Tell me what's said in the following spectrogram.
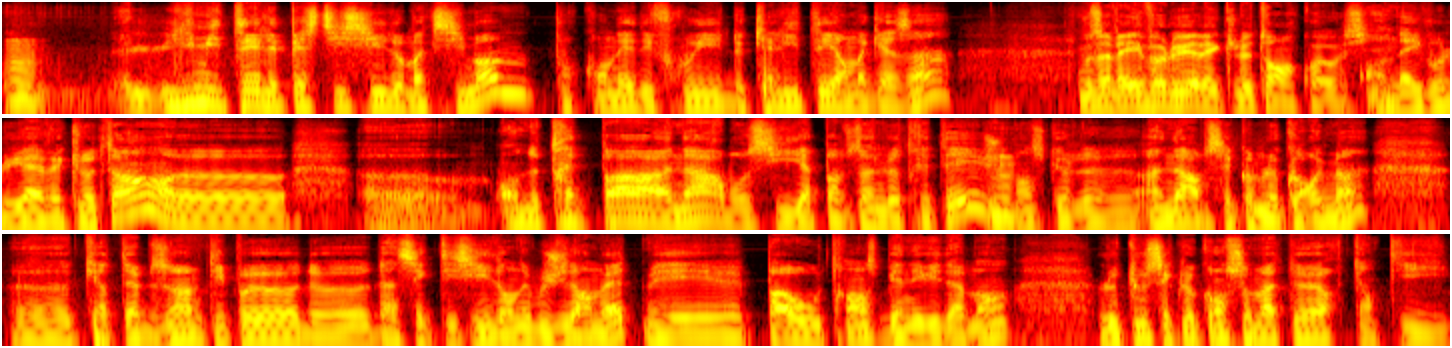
Hmm. Limiter les pesticides au maximum pour qu'on ait des fruits de qualité en magasin. Vous avez évolué avec le temps, quoi, aussi. On a évolué avec le temps. euh, euh, on ne traite pas un arbre s'il n'y a pas besoin de le traiter. Je Mm. pense que le, un arbre, c'est comme le corps humain. Euh, quand as besoin un petit peu de- d'insecticides, on est obligé d'en mettre, mais pas à outrance, bien évidemment. Le tout, c'est que le consommateur, quand il,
